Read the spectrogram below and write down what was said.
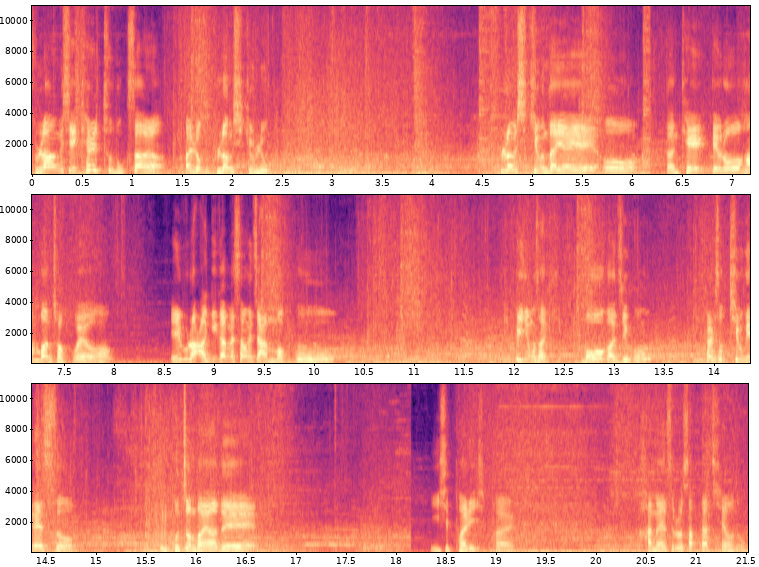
블랑시 켈투 복사하려고 블랑시키려고 블랑시키운다 얘. 어 일단 계획대로 한번 졌고요. 일부러 아기감의 상은지 안 먹고 핏비용사 먹어가지고 혈석 키우긴 했어. 우리 고점 봐야 돼. 28, 28 가멧으로 싹 다 채워놓고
